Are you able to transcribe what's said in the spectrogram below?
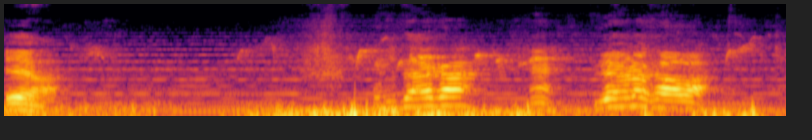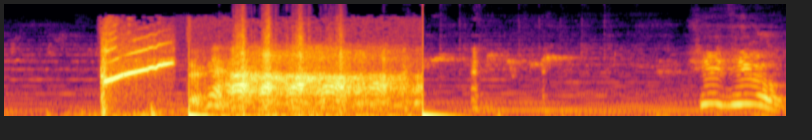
એ હા. સમજા કા હે. લેવડો ખાવા. શું થયું?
